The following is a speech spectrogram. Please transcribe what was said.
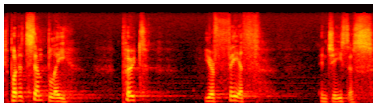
To put it simply, put your faith in Jesus.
